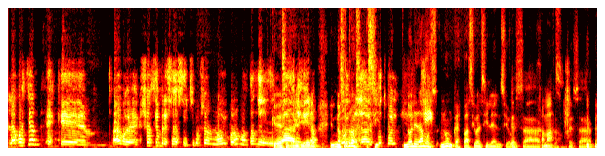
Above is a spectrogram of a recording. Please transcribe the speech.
la cuestión es que, porque yo siempre soy así, chicos, yo me voy por un montón de Quédese tranquilo. Nosotros no le damos Sí. nunca espacio al silencio. Exacto. Jamás. Exacto.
